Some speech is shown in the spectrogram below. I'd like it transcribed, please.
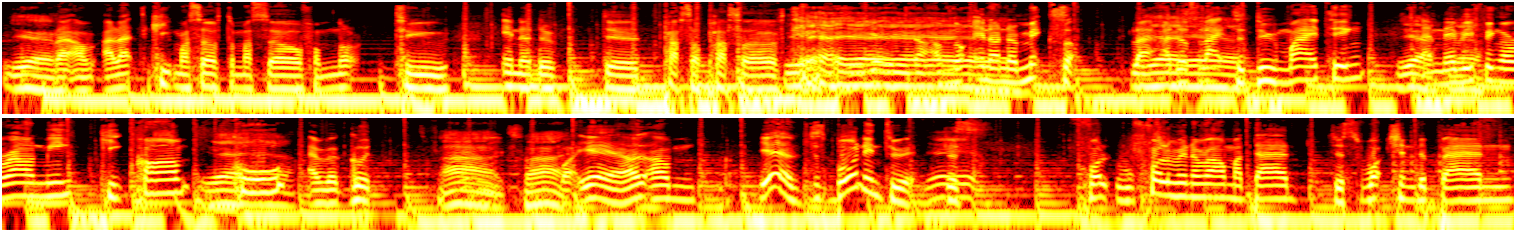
yeah. Like I, I like to keep myself to myself. I'm not too in the the passa passa. Yeah, yeah, yeah, Like, I'm yeah, not in yeah. on the mix up. Like I Yeah, just yeah, like yeah. to do my thing Yeah, and yeah. everything around me keep calm, Yeah, cool, yeah. and we're good. Facts, facts. But yeah, I, um, yeah, just born into it. Yeah, just fol- following around my dad, just watching the band.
